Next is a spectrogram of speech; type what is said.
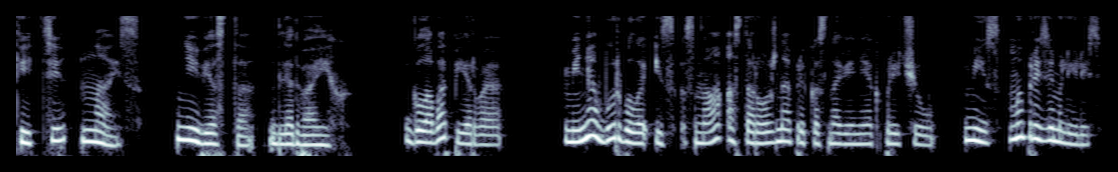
Китти Найс. Невеста для двоих. Глава первая. Меня вырвало из сна осторожное прикосновение к плечу. «Мисс, мы приземлились».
